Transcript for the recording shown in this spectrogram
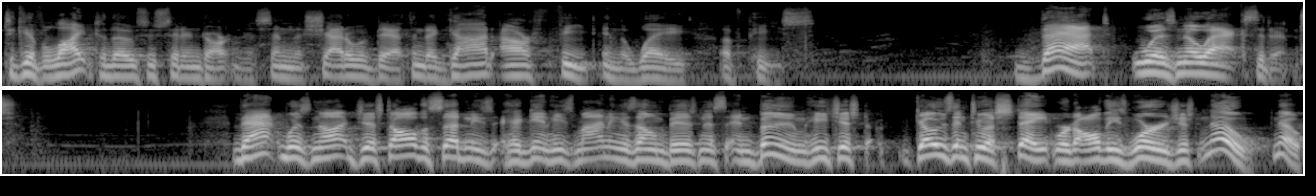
to give light to those who sit in darkness and in the shadow of death, and to guide our feet in the way of peace. That was no accident. That was not just all of a sudden he's again he's minding his own business and boom he just goes into a state where all these words just no no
